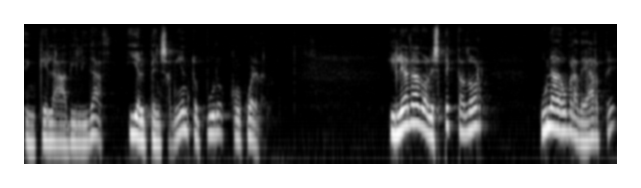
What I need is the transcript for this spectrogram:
en que la habilidad y el pensamiento puro concuerdan. Y le ha dado al espectador una obra de arte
